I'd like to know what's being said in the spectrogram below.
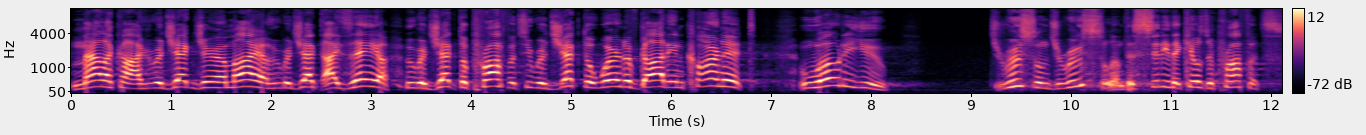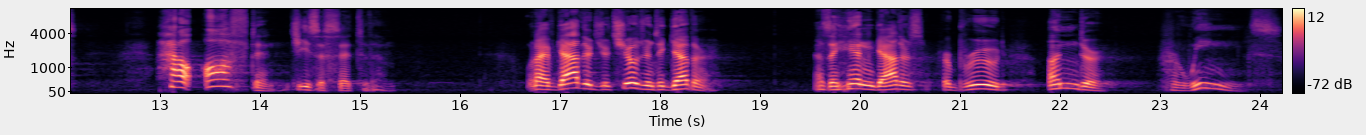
Malachi, who reject Jeremiah, who reject Isaiah, who reject the prophets, who reject the word of God incarnate. Woe to you! Jerusalem, Jerusalem, the city that kills the prophets. How often, Jesus said to them, when I have gathered your children together, as a hen gathers her brood under her wings.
